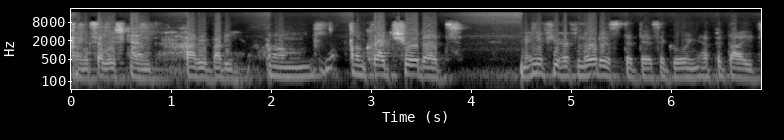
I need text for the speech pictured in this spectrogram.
Thanks, Eliska, and hi, everybody. Um, I'm quite sure that many of you have noticed that there's a growing appetite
